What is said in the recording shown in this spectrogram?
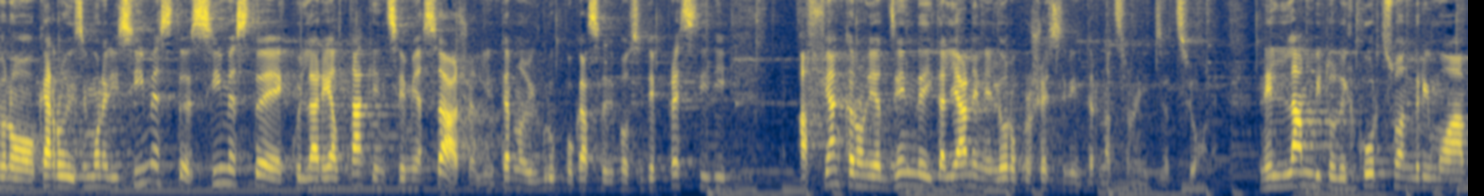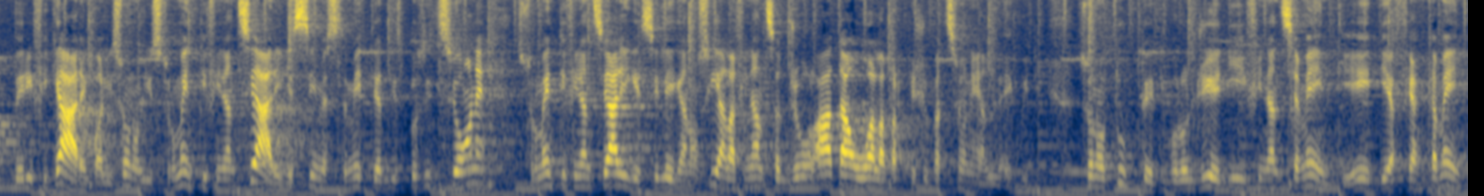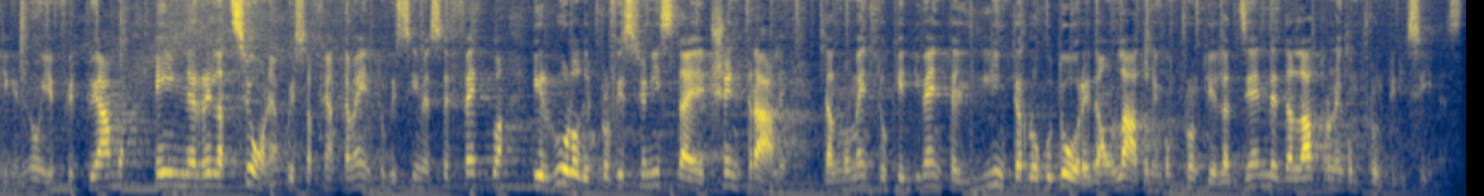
Sono Carlo Di Simone di Simest. Simest è quella realtà che insieme a SACE, all'interno del gruppo Cassa Depositi e Prestiti, affiancano le aziende italiane nei loro processi di internazionalizzazione. Nell'ambito del corso andremo a verificare quali sono gli strumenti finanziari che Simest mette a disposizione, strumenti finanziari che si legano sia alla finanza agevolata o alla partecipazione all'equity sono tutte tipologie di finanziamenti e di affiancamenti che noi effettuiamo e in relazione a questo affiancamento che Siemens effettua il ruolo del professionista è centrale dal momento che diventa l'interlocutore da un lato nei confronti dell'azienda e dall'altro nei confronti di Siemens.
